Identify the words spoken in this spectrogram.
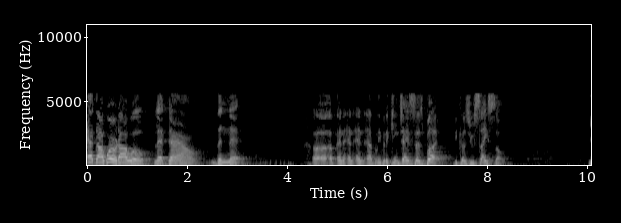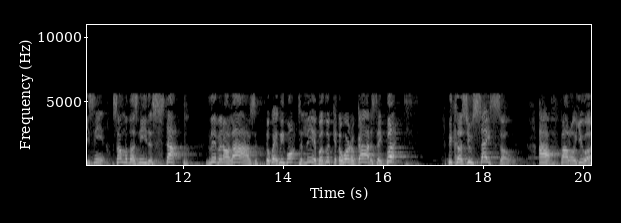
at thy word I will let down the net. Uh, and, and, and I believe in the King James it says, but because you say so. You see, some of us need to stop living our lives the way we want to live, but look at the Word of God and say, but because you say so, I'll follow you. Uh,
